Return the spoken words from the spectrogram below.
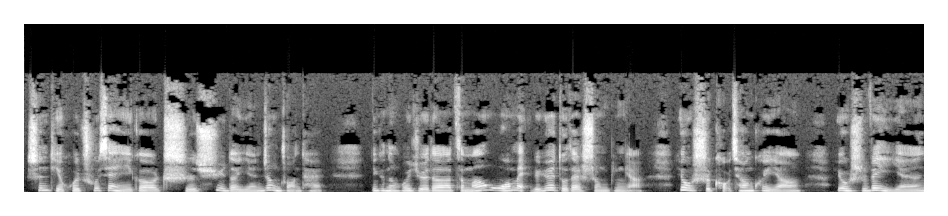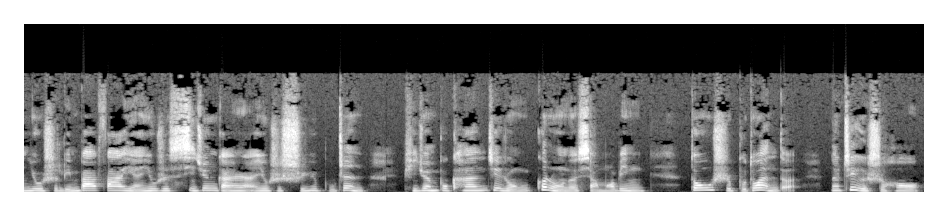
身体会出现一个持续的炎症状态。你可能会觉得，怎么我每个月都在生病呀？又是口腔溃疡，又是胃炎，又是淋巴发炎，又是细菌感染，又是食欲不振、疲倦不堪，这种各种的小毛病都是不断的。那这个时候，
